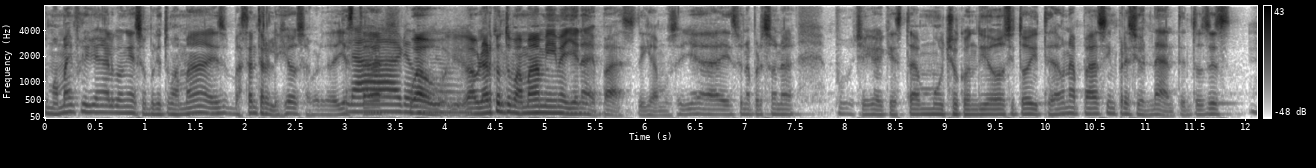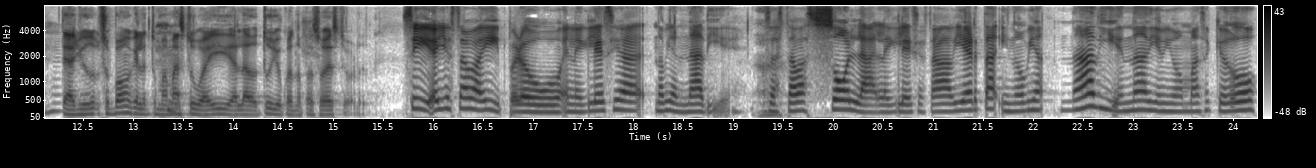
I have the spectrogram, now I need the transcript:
¿Tu mamá influyó en algo en eso? Porque tu mamá es bastante religiosa, ¿verdad? Ella Claro, está... Wow, no. hablar con tu mamá a mí me llena de paz, digamos. Ella es una persona pucha, que está mucho con Dios y todo, y te da una paz impresionante. Entonces, te ayudó. Supongo que tu mamá estuvo ahí al lado tuyo cuando pasó esto, ¿verdad? Sí, ella estaba ahí, pero en la iglesia no había nadie. O sea, estaba sola la iglesia, estaba abierta y no había nadie, nadie. Mi mamá se quedó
